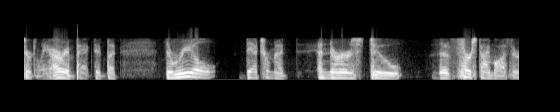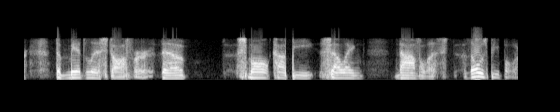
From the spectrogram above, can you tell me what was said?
certainly are impacted, but the real detriment inures to the first time author, the mid list author, the small copy selling novelist. Those people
